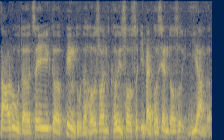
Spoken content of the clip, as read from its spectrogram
大陆的这一个病毒的核酸可以说是一百 percent 都是一样的。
